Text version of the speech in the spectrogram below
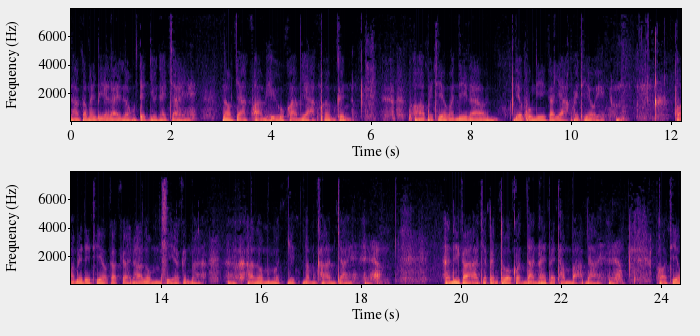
แล้วก็ไม่มีอะไรหลงติดอยู่ในใจ นอกจากความหิวความอยากเพิ่มขึ้น พอไปเที่ยววันนี้แล้ว เดี๋ยวพรุ่งนี้ก็อยากไปเที่ยวอีก พอไม่ได้เที่ยวก็เกิดอารมณ์เสียขึ้นมา อารมณ์หงุดหงิดลำคาญใจ อันนี้ก็อาจจะเป็นตัวกดดันให้ไปทำบาปได้เพราะเที่ยว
